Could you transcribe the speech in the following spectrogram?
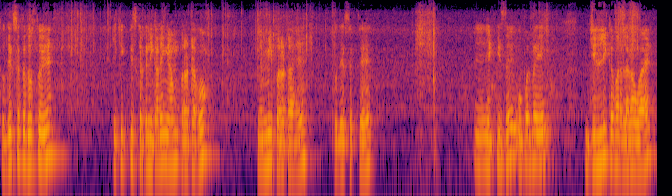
तो देख सकते हैं दोस्तों ये। एक एक पीस करके निकालेंगे हम पराठा को। यम्मी पराठा है तो देख सकते हैं। ये एक पीस है। ऊपर में जिल्ली कवर लगा हुआ है।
